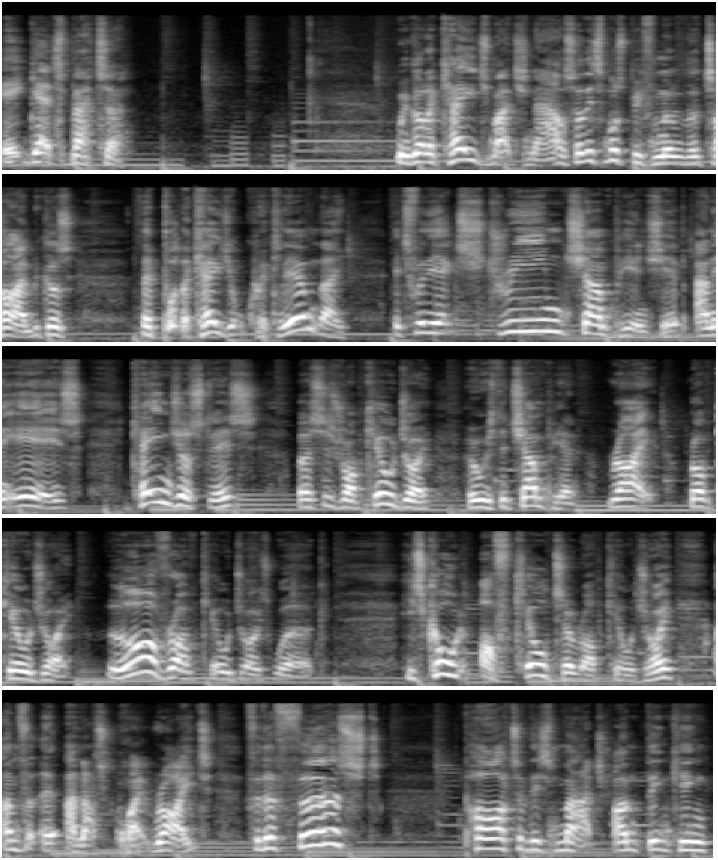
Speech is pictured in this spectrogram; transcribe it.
it gets better. We've got a cage match now, so this must be from another time because they put the cage up quickly, haven't they? It's for the Extreme Championship, and it is Kane Justice versus Rob Killjoy, who is the champion. Right, Rob Killjoy. Love Rob Killjoy's work. He's called Off Kilter Rob Killjoy, and, for, uh, and that's quite right. For the first part of this match, I'm thinking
